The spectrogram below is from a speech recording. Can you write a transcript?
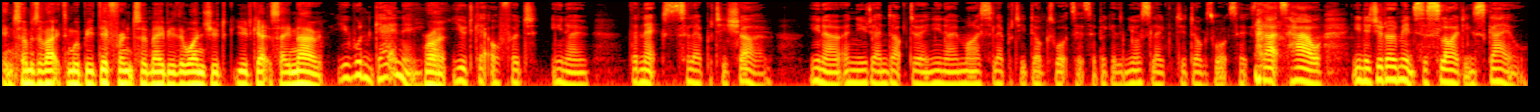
in terms of acting would be different to maybe the ones you'd you'd get say now. you wouldn't get any. Right. You'd get offered, you know, the next celebrity show, you know, and you'd end up doing, you know, my celebrity dogs what's it's are bigger than your celebrity dogs what's it's. That's how, you know, do you know what I mean? It's a sliding scale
